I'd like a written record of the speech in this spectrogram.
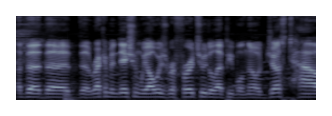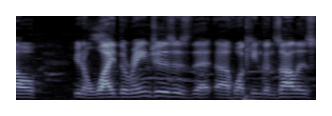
the the the recommendation we always refer to to let people know just how you know wide the range is is that uh, Joaquin Gonzalez,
